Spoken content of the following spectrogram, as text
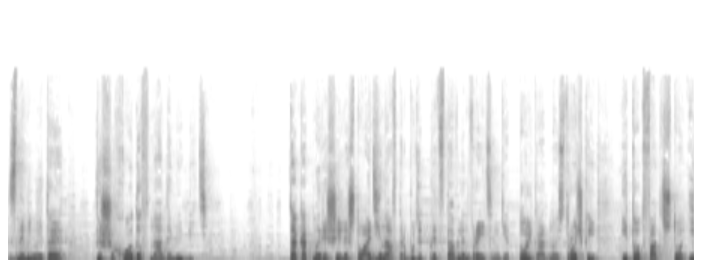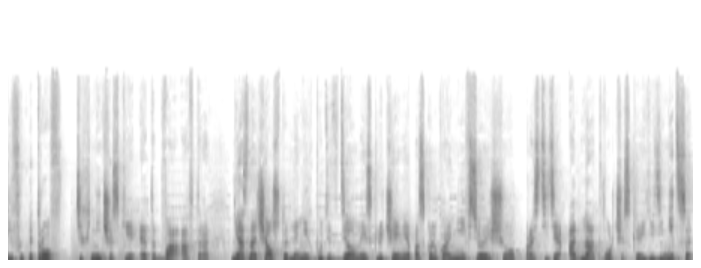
знаменитая «Пешеходов надо любить». Так как мы решили, что один автор будет представлен в рейтинге только одной строчкой, и тот факт, что Ильф и Петров технически это два автора, не означал, что для них будет сделано исключение, поскольку они все еще, простите, одна творческая единица,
